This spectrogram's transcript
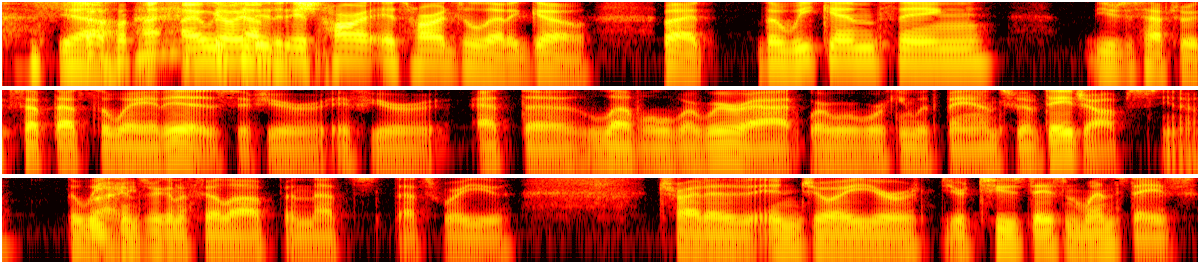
so, Yeah, I- I always so have is- the it's hard. It's hard to let it go. But the weekend thing, you just have to accept that's the way it is. If you're if you're at the level where we're at, where we're working with bands who have day jobs, you know, the Right. weekends are going to fill up, and that's that's where you try to enjoy your your Tuesdays and Wednesdays.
